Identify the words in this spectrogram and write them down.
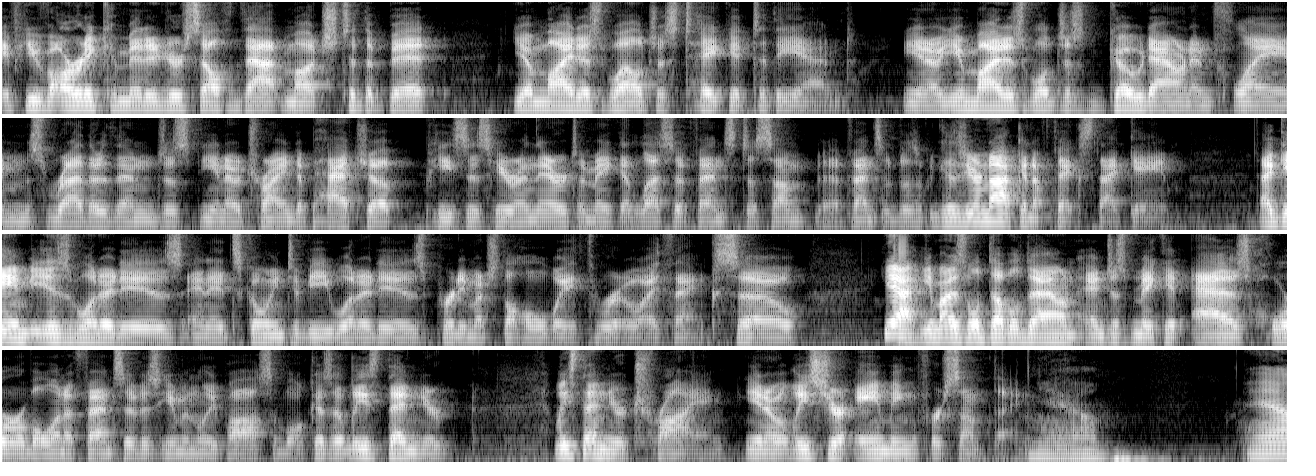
if you've already committed yourself that much to the bit, you might as well just take it to the end. You know, you might as well just go down in flames rather than just you know trying to patch up pieces here and there to make it less offense to some offensive because you're not going to fix that game. That game is what it is, and it's going to be what it is pretty much the whole way through. I think so. Yeah, you might as well double down and just make it as horrible and offensive as humanly possible because at least then you're at least then you're trying. You know, at least you're aiming for something. Yeah, yeah.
